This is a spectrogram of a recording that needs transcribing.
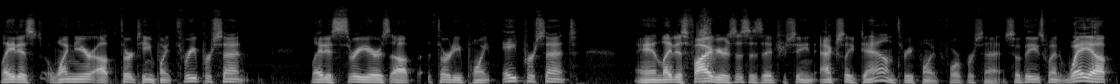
Latest one year up 13.3%. Latest three years up 30.8%. And latest five years, this is interesting, actually down 3.4%. So these went way up,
